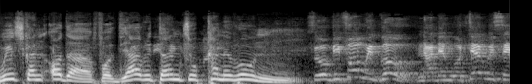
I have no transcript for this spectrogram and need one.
which can order for their return to Cameroon. So before we go, now dem go tell we say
